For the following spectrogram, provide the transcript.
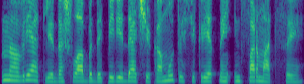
но вряд ли дошла бы до передачи кому-то секретной информации.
